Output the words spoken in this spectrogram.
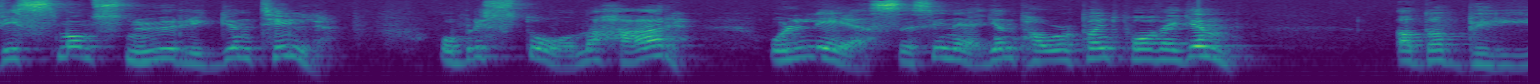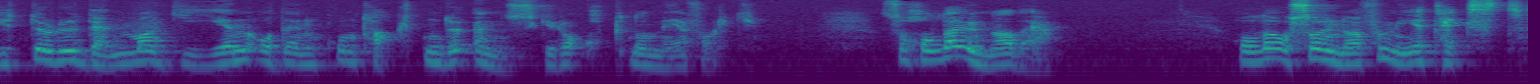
Hvis man snur ryggen til og blir stående her og lese sin egen powerpoint på veggen, ja, da bryter du den magien og den kontakten du ønsker å oppnå med folk. Så hold deg unna det. Hold deg også unna for mye tekst.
